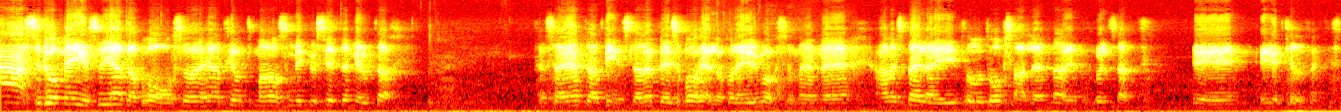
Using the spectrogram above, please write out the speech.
Ah, så de är ju så jävla bra så jag tror inte man har så mycket att sätta emot där. Sen säger jag inte att Vinslöv inte är så bra heller, för det är ju också. Men eh, han spelar i Furutorpshallen där är fullsatt. Det är rätt kul faktiskt.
